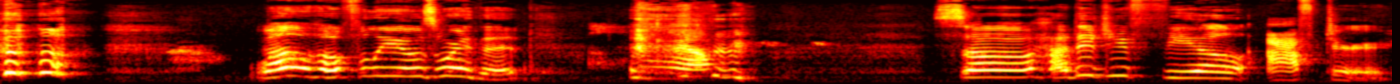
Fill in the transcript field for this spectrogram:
well, hopefully it was worth it. Yeah. so, how did you feel after?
